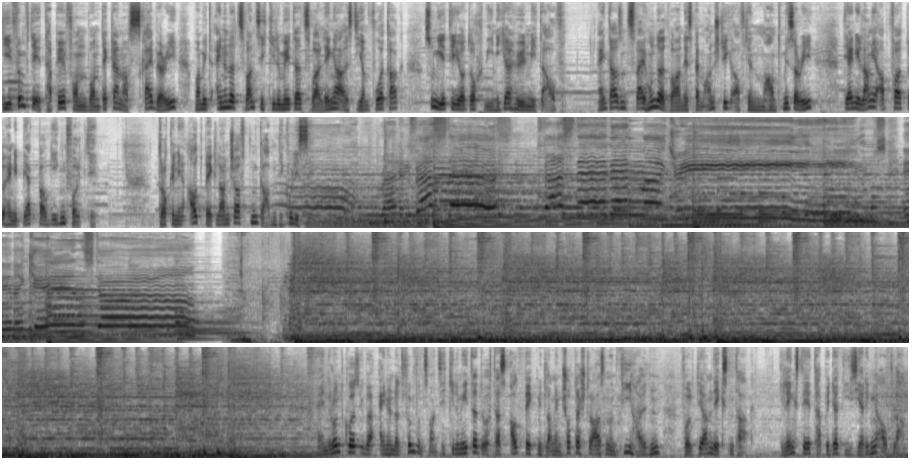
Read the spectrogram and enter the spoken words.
Die fünfte Etappe von Wondekla nach Skybury war mit 120 Kilometer zwar länger als die am Vortag, summierte jedoch weniger Höhenmeter auf. 1200 waren es beim Anstieg auf den Mount Misery, der eine lange Abfahrt durch eine Bergbaugegend folgte. Trockene Outback-Landschaften gaben die Kulisse. Running faster. Rundkurs über 125 Kilometer durch das Outback mit langen Schotterstraßen und Viehhalden folgte am nächsten Tag. Die längste Etappe der diesjährigen Auflage.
